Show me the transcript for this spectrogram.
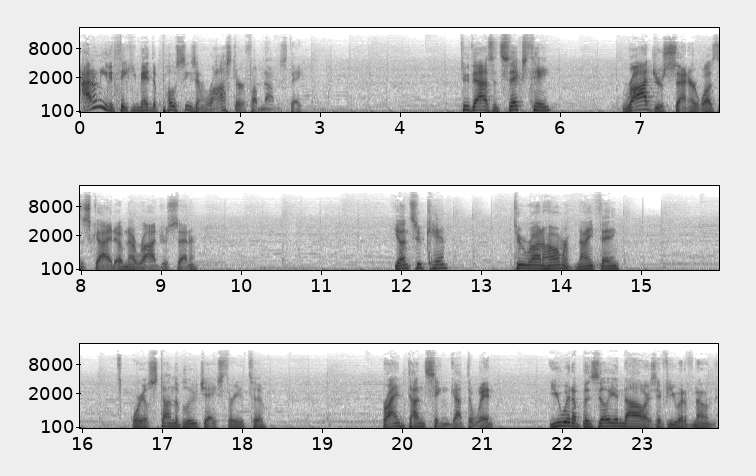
I don't even think he made the postseason roster, if I'm not mistaken. 2016, Rogers Center was the Sky Dome, now Rogers Center. Hyun Soo Kim, two run homer, ninth inning. Orioles stunned the Blue Jays 3 to 2. Brian Duensing got the win. You win a bazillion dollars if you would have known that.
